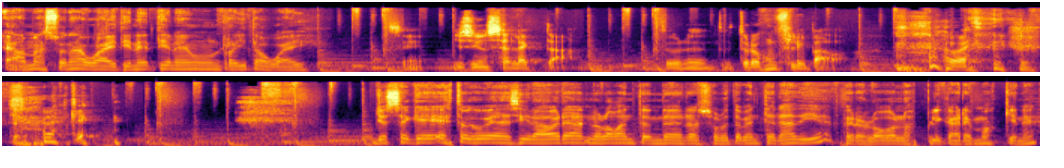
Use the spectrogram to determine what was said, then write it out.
Además, suena guay, tiene, tiene un rollito guay. Sí, yo soy un selecta. Tú, tú eres un flipado. Yo sé que esto que voy a decir ahora no lo va a entender absolutamente nadie, pero luego lo explicaremos quién es.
